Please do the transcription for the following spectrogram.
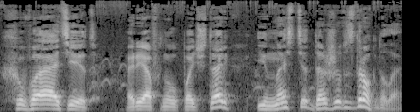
«Хватит!» — рявкнул почтарь, и Настя даже вздрогнула.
